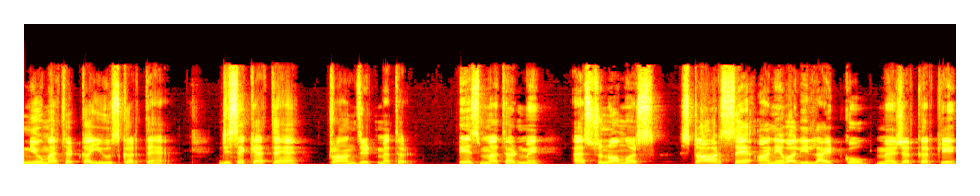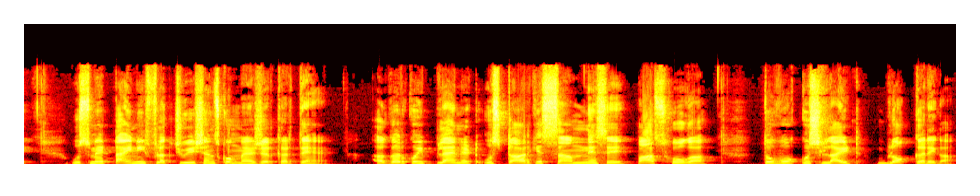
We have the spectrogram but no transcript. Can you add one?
न्यू मेथड का यूज़ करते हैं, जिसे कहते हैं ट्रांजिट मेथड इस मेथड में एस्ट्रोनॉमर्स स्टार से आने वाली लाइट को मेजर करके उसमें टाइनी फ्लक्चुएशंस को मेजर करते हैं। अगर कोई प्लैनेट उस स्टार के सामने से पास होगा तो वो कुछ लाइट ब्लॉक करेगा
